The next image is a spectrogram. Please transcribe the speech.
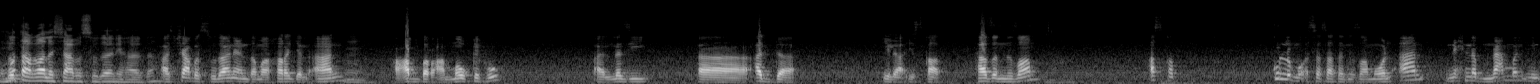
ومتى قال الشعب السوداني هذا؟ الشعب السوداني عندما خرج الآن. عبر عن موقفه الذي آه، أدى إلى إسقاط هذا النظام أسقط كل مؤسسات النظام والآن نحن بنعمل من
